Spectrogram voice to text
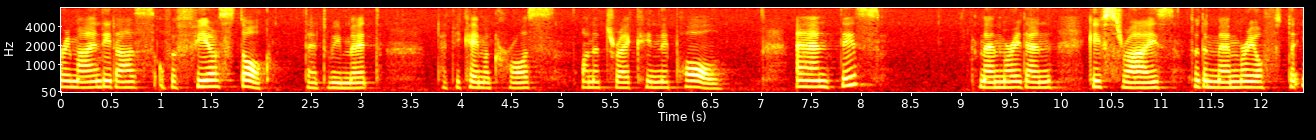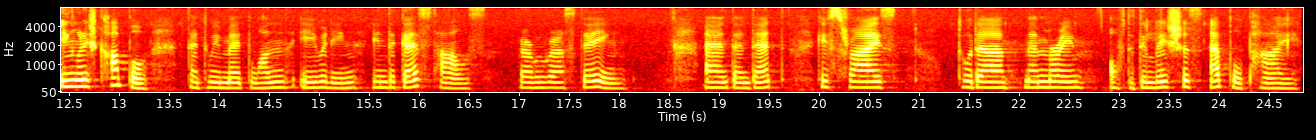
reminded us of a fierce dog that we met, that we came across on a trek in Nepal. And this memory then gives rise to the memory of the English couple that we met one evening in the guest house where we were staying. And then that gives rise to the memory of the delicious apple pie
